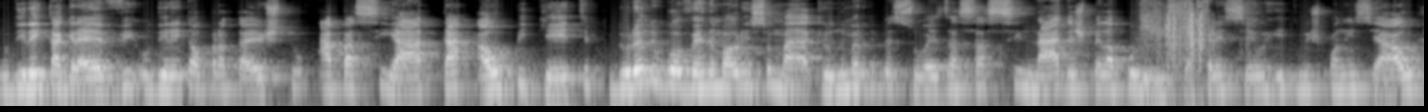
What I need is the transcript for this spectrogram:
o direito à greve, o direito ao protesto, à passeata, ao piquete. Durante o governo Maurício Macri, o número de pessoas assassinadas pela polícia cresceu em ritmo exponencial,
